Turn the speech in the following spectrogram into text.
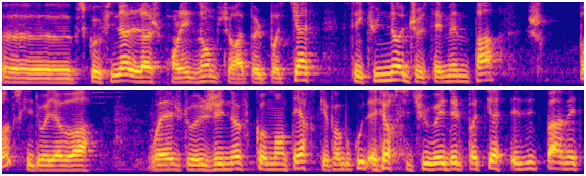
euh, parce qu'au final, là, je prends l'exemple sur Apple Podcast, c'est qu'une note, je sais même pas. Je pense qu'il doit y avoir Ouais, j'ai 9 commentaires, ce qui n'est pas beaucoup. D'ailleurs, si tu veux aider le podcast, n'hésite pas à mettre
